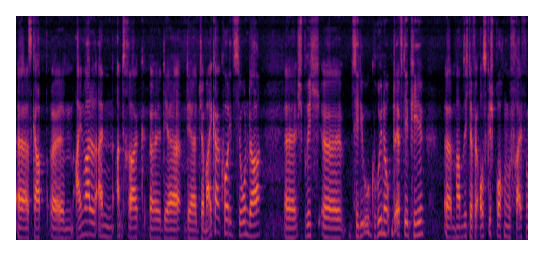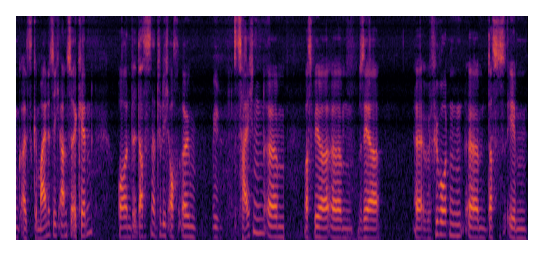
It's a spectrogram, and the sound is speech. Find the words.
Äh, es gab ähm, einmal einen Antrag äh, der, der Jamaika-Koalition da, äh, sprich CDU, Grüne und FDP ähm, haben sich dafür ausgesprochen, Freifunk als gemeinnützig anzuerkennen. Und das ist natürlich auch irgendwie Zeichen, ähm, was wir ähm, sehr äh, befürworten, ähm, dass eben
